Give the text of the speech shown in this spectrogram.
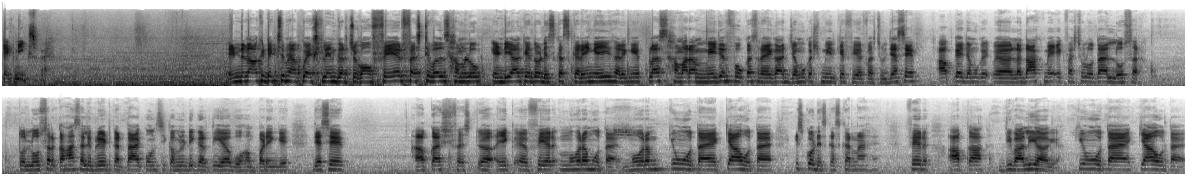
टेक्निक्स पे। इंडियन आर्किटेक्चर में आपको एक्सप्लेन कर चुका हूँ। फेयर फेस्टिवल्स हम लोग इंडिया के तो डिस्कस करेंगे ही करेंगे। प्लस हमारा मेजर फोकस रहेगा जम्मू कश्मीर के फेयर फेस्टिवल जैसे आपके जम्मू लद्दाख में एक फेस्टिवल होता है लोसर। तो लोसर कहाँ सेलिब्रेट करता है? कौन सी कम्युनिटी करती है? वो हम पढ़ेंगे। जैसे आपका फेस्ट एक फेयर मुहर्रम होता है। मुहर्रम क्यों होता है? क्या होता है? इसको डिस्कस करना है। फिर आपका दिवाली आ गया। क्यों होता है? क्या होता है?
